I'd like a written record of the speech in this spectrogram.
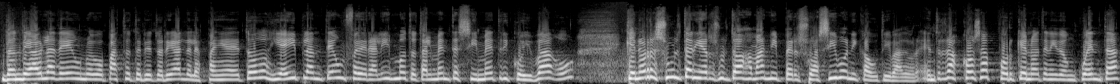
donde habla de un nuevo pacto territorial de la España de todos y ahí plantea un federalismo totalmente simétrico y vago que no resulta ni ha resultado jamás ni persuasivo ni cautivador. Entre otras cosas porque no ha tenido en cuenta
